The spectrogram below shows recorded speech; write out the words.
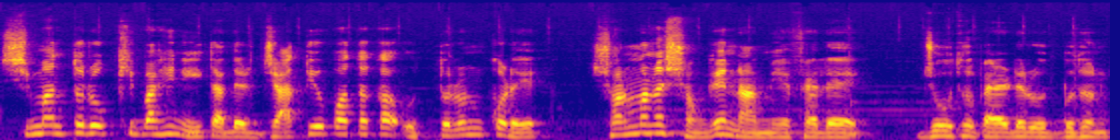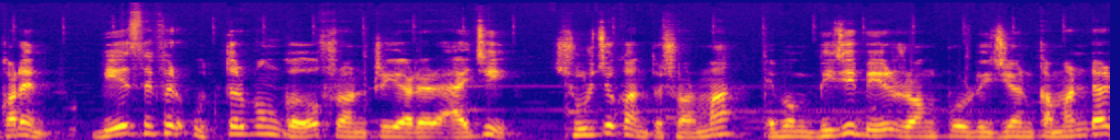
সীমান্তরক্ষী বাহিনী তাদের জাতীয় পতাকা উত্তোলন করে সম্মানের সঙ্গে নামিয়ে ফেলে। যৌথ প্যারেডের উদ্বোধন করেন বিএসএফ এর উত্তরবঙ্গ ফ্রন্টিয়ারের আইজি সূর্যকান্ত শর্মা এবং বিজিবির Rangpur region commander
